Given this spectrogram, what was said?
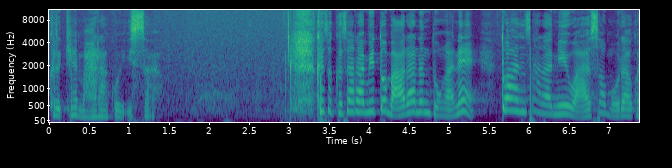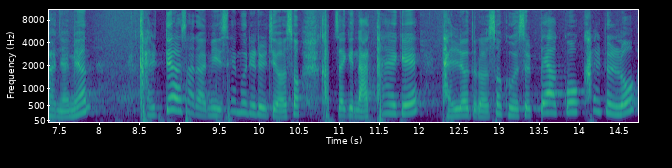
그렇게 말하고 있어요. 그래서 그 사람이 또 말하는 동안에 또 한 사람이 와서 뭐라고 하냐면 갈대아 사람이 새무리를 지어서 갑자기 나타에게 달려들어서 그것을 빼앗고 칼들로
